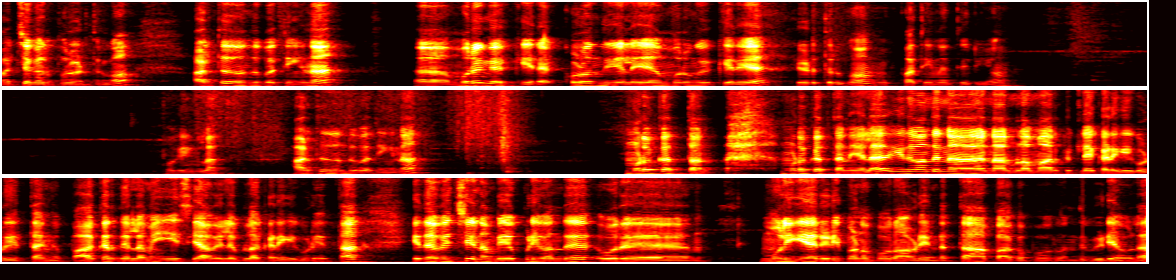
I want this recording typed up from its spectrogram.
பச்சை கற்பூரம் எடுத்துருக்கோம். அடுத்தது வந்து பார்த்திங்கன்னா முருங்கைக்கீரை கொழுந்து இலையை முருங்கைக்கீரையை எடுத்திருக்கோம். பார்த்திங்கன்னா தெரியும். ஓகேங்களா? அடுத்தது வந்து பார்த்தீங்கன்னா முடக்கத்தான் முடக்கத்தான் இலை. இது வந்து நார்மலாக மார்க்கெட்லேயே கிடைக்கக்கூடியது தான் இங்கே பார்க்குறது எல்லாமே ஈஸியாக அவைலபிளாக கிடைக்கக்கூடியது தான் இதை வச்சு நம்ம எப்படி வந்து ஒரு மூலிகையாக ரெடி பண்ண போகிறோம் அப்படின்றது தான் பார்க்க போகிறோம் இந்த வீடியோவில்.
